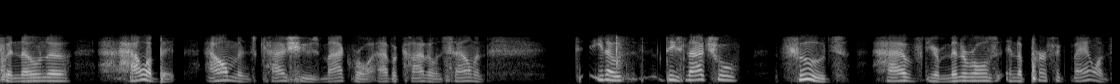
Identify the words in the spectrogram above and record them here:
quinoa, halibut, almonds, cashews, mackerel, avocado, and salmon. You know, these natural foods have your minerals in a perfect balance,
